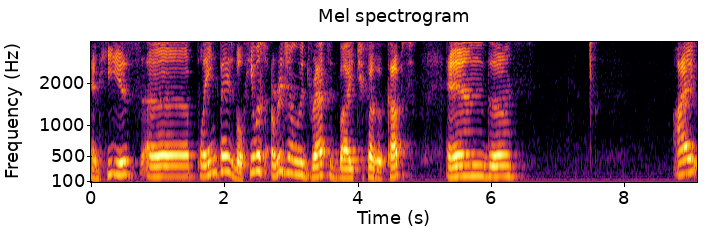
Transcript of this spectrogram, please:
and he is uh, playing baseball. He was originally drafted by Chicago Cubs, and uh, I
